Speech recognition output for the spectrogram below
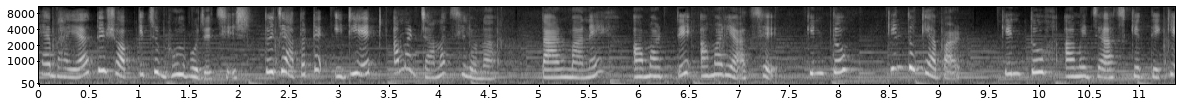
হ্যাঁ ভাইয়া, তুই সবকিছু ভুল বুঝেছিস। তুই যে এতটা ইডিয়েট আমার জানা ছিল না। তার মানে আমার তে আমারই আছে। কিন্তু কিন্তু কি আবার? কিন্তু আমি যে আজকে দেখে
